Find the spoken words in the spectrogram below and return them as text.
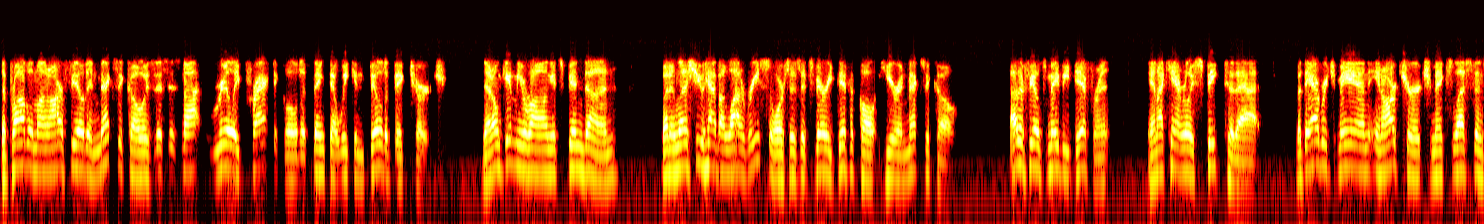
The problem on our field in Mexico is this is not really practical to think that we can build a big church. Now, don't get me wrong, it's been done. But unless you have a lot of resources, it's very difficult here in Mexico. Other fields may be different, and I can't really speak to that. but the average man in our church makes less than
